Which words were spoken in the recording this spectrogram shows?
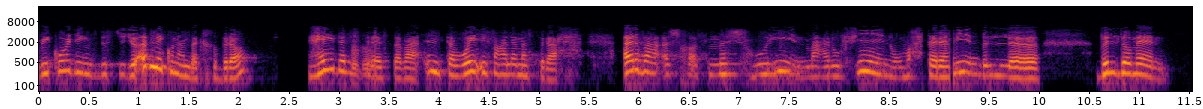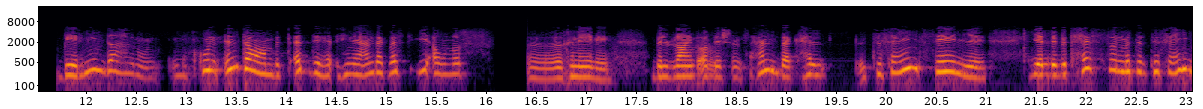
recordings آه، باستوديو قد ما يكون عندك خبرة. هيدا ال stress تبع أنت واقف على مسرح أربع أشخاص مشهورين معروفين ومحترمين بال بال domaine. بيرمين ظهرهم وتكون انت وعم بتأدي هنا عندك بس دقيقة ونص آه، غنانة بال blind auditions عندك هال 90 ثانية يلي بتحسهم مثل 90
